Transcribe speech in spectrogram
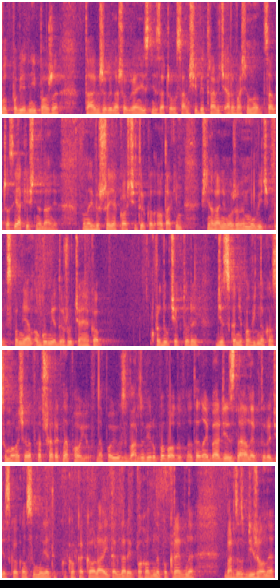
W odpowiedniej porze, tak, żeby nasz organizm nie zaczął sam siebie trawić, ale właśnie no, cały czas jakieś śniadanie. No, najwyższej jakości, tylko o takim śniadaniu możemy mówić. Wspomniałem o gumie do rzucia jako produkcie, który dziecko nie powinno konsumować, a na przykład szereg napojów. Napojów z bardzo wielu powodów. No te najbardziej znane, które dziecko konsumuje, typu Coca-Cola i tak dalej, pochodne, pokrewne, bardzo zbliżone,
